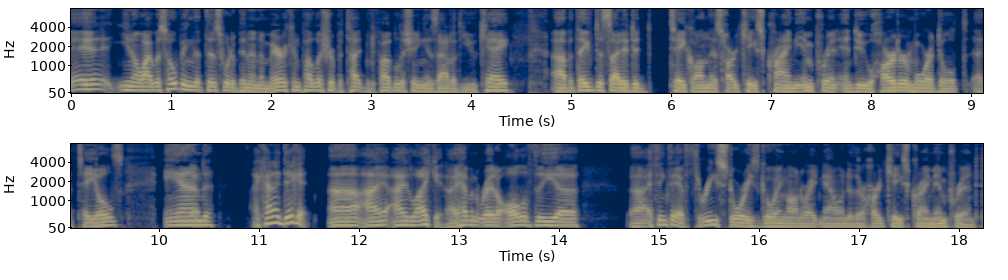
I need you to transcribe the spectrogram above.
Eh, you know, I was hoping that this would have been an American publisher, but Titan Publishing is out of the UK. Uh, but they've decided to take on this hard case crime imprint and do harder, more adult uh, tales. And yep. I kind of dig it. Uh, I I like it. I haven't read all of the. Uh, uh, I think they have three stories going on right now under their hard case crime imprint.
